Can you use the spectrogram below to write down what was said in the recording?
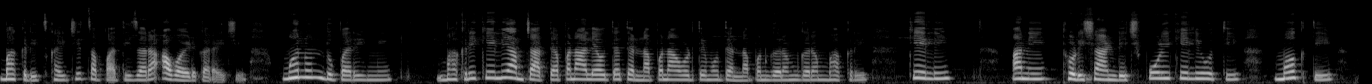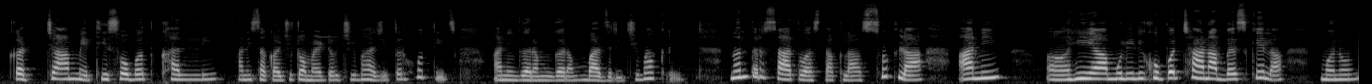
भाकरीच खायची चपाती जरा अवॉइड करायची. म्हणून दुपारी मी भाकरी केली. आमच्या आत्या पण आल्या होत्या त्यांना पण आवडते. मग त्यांना पण गरम गरम भाकरी केली आणि थोडीशी अंड्याची पोळी केली होती. मग ती कच्च्या मेथीसोबत खाल्ली आणि सकाळची टोमॅटोची भाजी तर होतीच आणि गरम गरम बाजरीची भाकरी. नंतर सात वाजता क्लास सुटला आणि ही या मुलीने खूपच छान अभ्यास केला म्हणून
